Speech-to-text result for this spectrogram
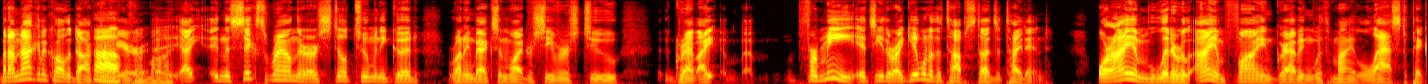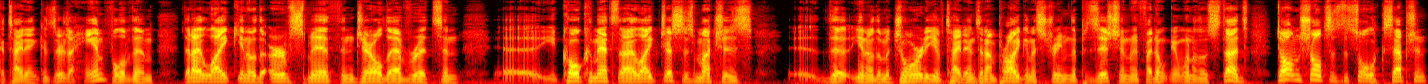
but I'm not going to call the doctor Oh, here. I, in the sixth round, there are still too many good running backs and wide receivers to grab. I, for me, it's either I get one of the top studs at tight end, or I am literally I am fine grabbing with my last pick of tight end because there's a handful of them that I like. You know, the Irv Smith and Gerald Everett's and uh, Cole Kmet's that I like just as much as uh, the you know the majority of tight ends, and I'm probably going to stream the position if I don't get one of those studs. Dalton Schultz is the sole exception,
